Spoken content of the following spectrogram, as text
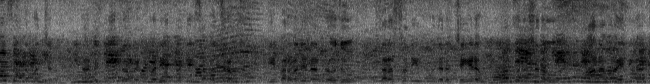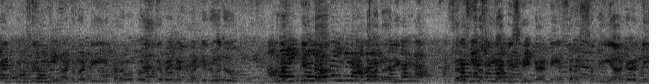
వసంత పంచమి. దాన్ని దృష్టిలో పెట్టుకొని ప్రతి సంవత్సరం ఈ పర్వదినం రోజు సరస్వతి పూజను చేయడం మాకు ఋషులు ఆనవాయితీగా కనిపించారు. అటువంటి పరమ పవిత్రమైనటువంటి రోజు మనం నిన్న రెండవ తారీఖు సరస్వతి అభిషేకాన్ని సరస్వతి యాగాన్ని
